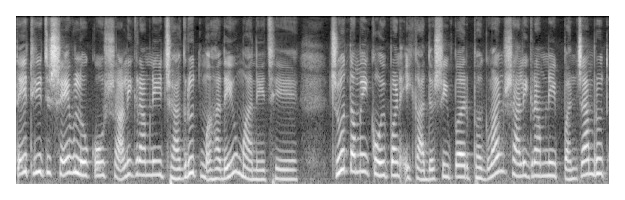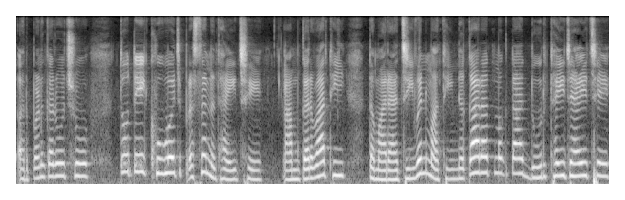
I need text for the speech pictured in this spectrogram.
તેથી જ શૈવ લોકો શાલિગ્રામને જાગૃત મહાદેવ માને છે. જો તમે કોઈ પણ એકાદશી પર ભગવાન શાલિગ્રામને પંચામૃત અર્પણ કરો છો, તો તે ખૂબ જ પ્રસન્ન થાય છે. આમ કરવાથી તમારા જીવનમાંથી નકારાત્મકતા દૂર થઈ જાય છે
